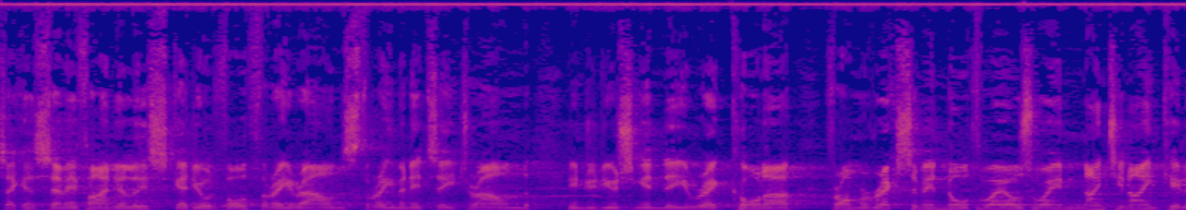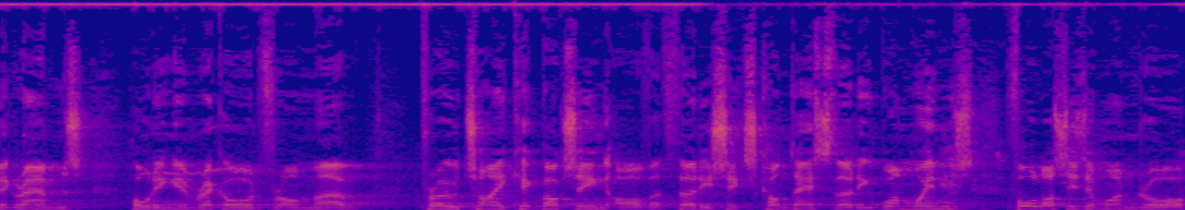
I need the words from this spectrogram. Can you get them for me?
second semi-final is scheduled for three rounds, three minutes each round. Introducing in the red corner from Wrexham in North Wales, weighing 99 kilograms, holding a record from uh, Pro Thai Kickboxing of 36 contests, 31 wins, four losses and one draw,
